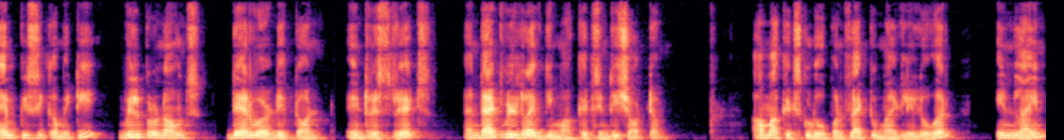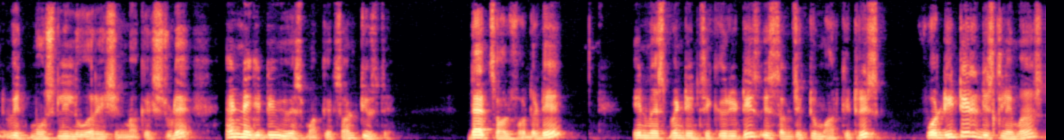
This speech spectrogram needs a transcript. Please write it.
MPC committee will pronounce their verdict on interest rates, and that will drive the markets in the short term. Our markets could open flat to mildly lower, in line with mostly lower Asian markets today and negative US markets on Tuesday. That's all for the day. Investment in securities is subject to market risk. For detailed disclaimers,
